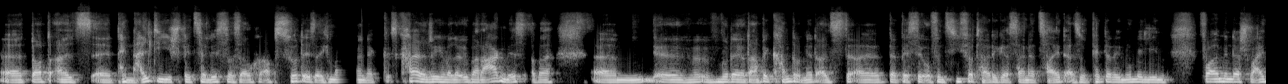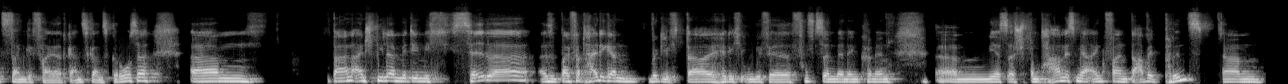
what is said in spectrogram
Äh, dort als äh, Penalty-Spezialist, was auch absurd ist. Ich meine, das kann er natürlich, weil er überragend ist, aber ähm, äh, wurde er da bekannt und nicht als äh, der beste Offensivverteidiger seiner Zeit. Also Petri Numelin, vor allem in der Schweiz dann gefeiert, ganz, ganz großer. Ähm, dann ein Spieler, mit dem ich selber, also bei Verteidigern wirklich, da hätte ich ungefähr 15 nennen können. Ähm, mir ist spontan ist mir eingefallen David Prinz. Ähm,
